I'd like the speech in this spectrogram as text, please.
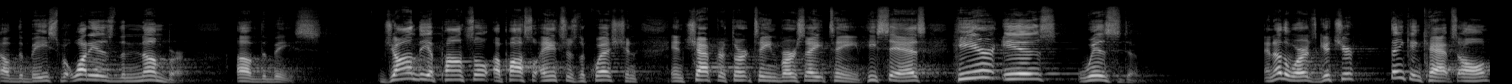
of the beast, but what is the number of the beast? John the apostle, apostle answers the question in chapter 13, verse 18. He says, Here is wisdom. In other words, get your thinking caps on.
